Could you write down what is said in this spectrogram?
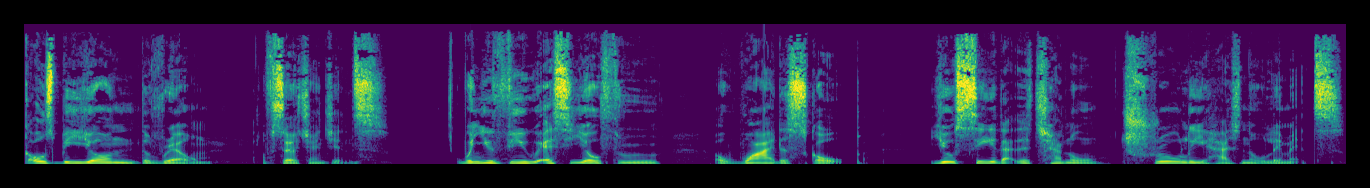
goes beyond the realm of search engines. When you view SEO through a wider scope, you'll see that the channel truly has no limits.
